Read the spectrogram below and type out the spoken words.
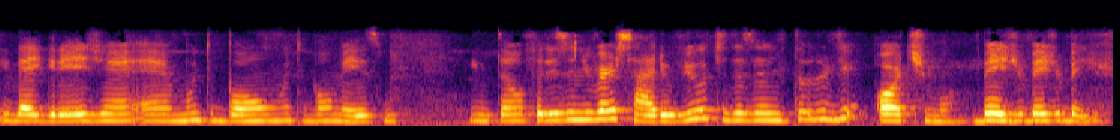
e da igreja é muito bom, muito bom mesmo. Então, feliz aniversário, viu? Te desejo tudo de ótimo. Beijo, beijo, beijo.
